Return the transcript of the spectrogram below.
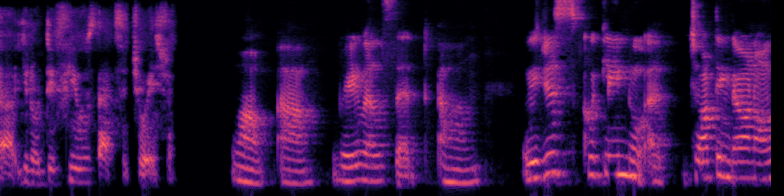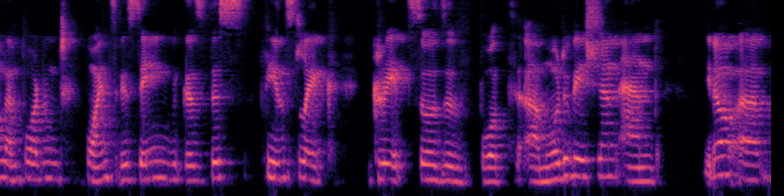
uh, you know diffuse that situation Wow, uh, very well said. Um, we just quickly know, uh, jotting down all the important points we're saying because this feels like great source of both uh, motivation and you know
